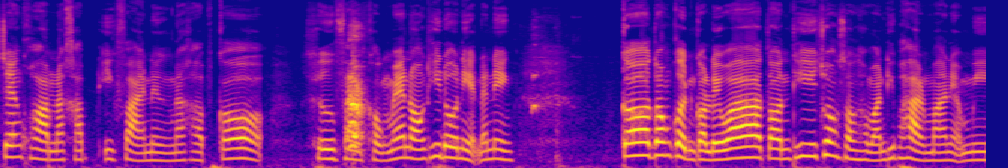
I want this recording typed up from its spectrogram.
แจ้งความนะครับ อีกฝ่ายหนึ่งนะครับ ก็คือฝ่ายของแม่น้องที่โดเนทนั่นเอง ก็ต้องเกรินก่อนเลยว่า ตอนที่ช่วงสองสามวันที่ผ่านมาเนี่ยมี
